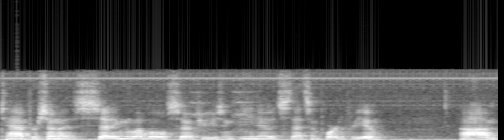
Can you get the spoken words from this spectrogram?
tab persona setting level. So if you're using eNotes, that's important for you. Um,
